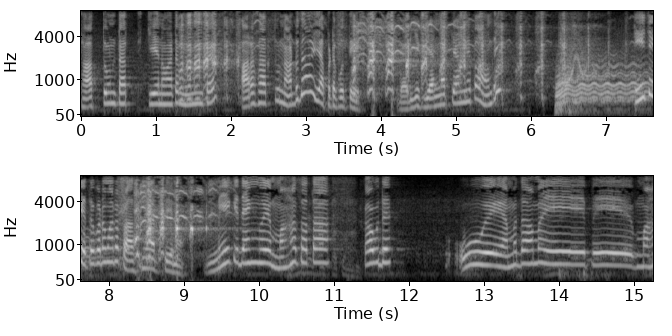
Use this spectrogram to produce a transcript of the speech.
සත්තුන්ටත් කියනවට මුන්ට අර සත්තු නඩු දායි අපිට පොතේ. වැඩි කියන්නත් යන්න එපා හොඳේ. ටීචර් එතකොට මට ප්‍රශ්නයක් තියෙනවා. මේකේ දැන් ඔය මහ සතා කවුද? ඌ ඒ හැමදාම ඒ මහ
